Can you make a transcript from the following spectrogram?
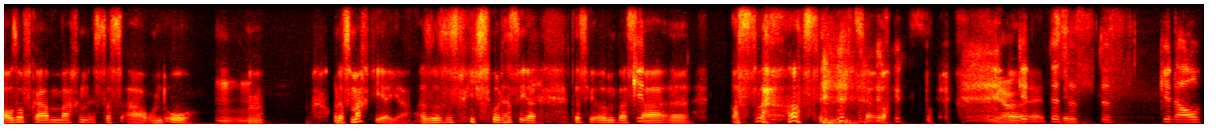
Hausaufgaben machen ist das A und O. Mhm. Und das macht ihr ja. Also es ist nicht so, dass ihr, dass ihr irgendwas Ge da äh, aus, aus dem Nichts heraus. ja. das ist das Genau.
